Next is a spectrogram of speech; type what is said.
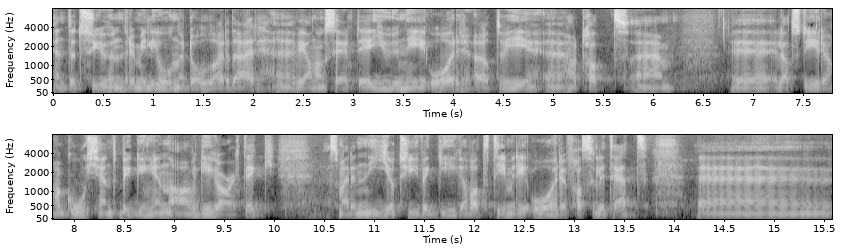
Hentet 700 millioner dollar der. Vi annonserte i juni i år at vi har tatt eller at styret har godkjent byggingen av Giga Arctic som er en 29 gigawatt-timer i året fasilitet. Eh,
